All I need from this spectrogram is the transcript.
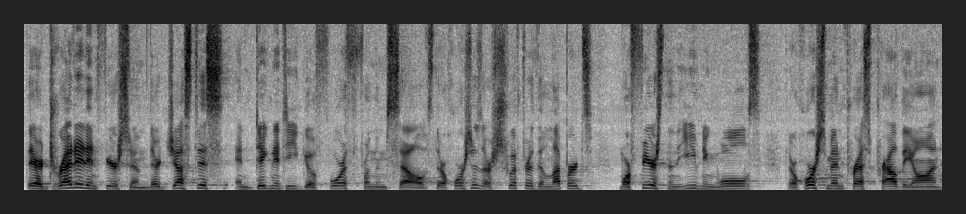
They are dreaded and fearsome. Their justice and dignity go forth from themselves. Their horses are swifter than leopards, more fierce than the evening wolves. Their horsemen press proudly on.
